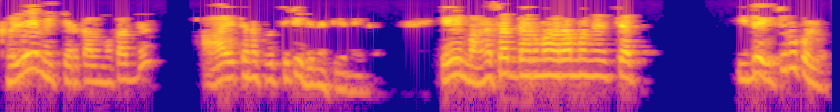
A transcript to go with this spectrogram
කලේ මෙච්චර කල් මොකද්ද ආයතන කෘත්‍යිට ඉඳ නැති වෙන එක. ඒ මනසත් ධර්මාරම්මණයට ඉඳ ඉතුරු කොළොත්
